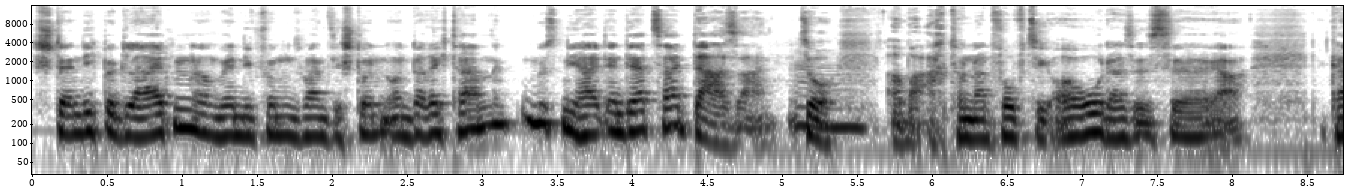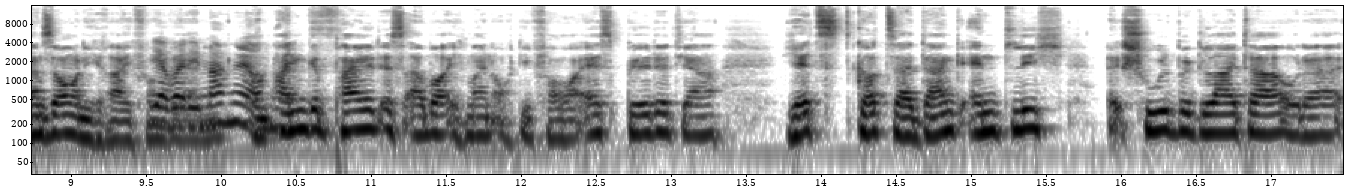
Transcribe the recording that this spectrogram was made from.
ständig begleiten und wenn die 25 Stunden Unterricht haben, dann müssen die halt in der Zeit da sein. So, aber 850 Euro, das ist äh, ja, da kannst du auch nicht reich von Ja, aber die werden. machen ja auch Und nichts. angepeilt ist aber, ich meine auch die VHS bildet ja jetzt Gott sei Dank endlich äh, Schulbegleiter oder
